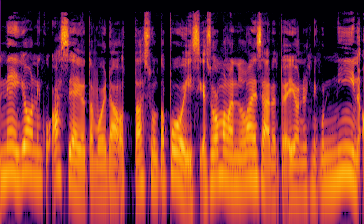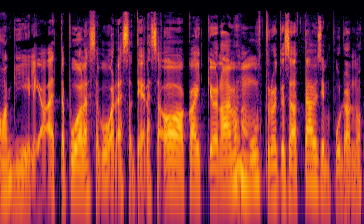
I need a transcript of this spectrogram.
ne ei ole niin kuin asia, jota voidaan ottaa sulta pois. Ja suomalainen lainsäädäntö ei ole nyt niin, kuin niin agiilia, että puolessa vuodessa tiedässä, oo, kaikki on aivan muuttunut ja sä oot täysin pudonnut.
